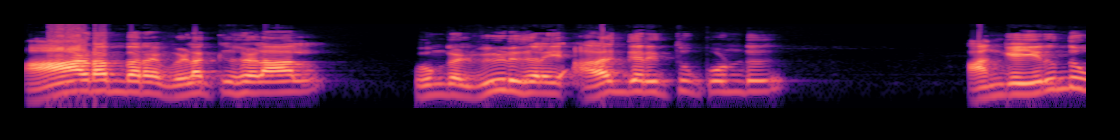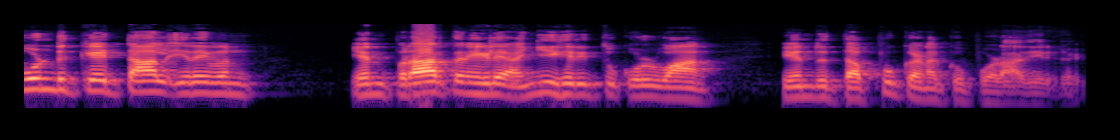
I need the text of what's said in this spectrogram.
ஆடம்பர விளக்குகளால் உங்கள் வீடுகளை அலங்கரித்துக் கொண்டு அங்கே இருந்து கொண்டு கேட்டால் இறைவன் என் பிரார்த்தனைகளை அங்கீகரித்துக் கொள்வான் என்று தப்பு கணக்கு போடாதீர்கள்.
